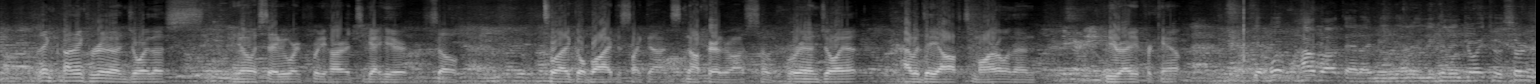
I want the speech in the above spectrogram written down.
I think I think we're gonna enjoy this. You know, I say we worked pretty hard to get here, so to let it go by just like that, it's not fair to us. So we're gonna enjoy it. Have a day off tomorrow, and then be ready for camp. Yeah, what, how about that? I mean, uh, you can enjoy it to a certain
